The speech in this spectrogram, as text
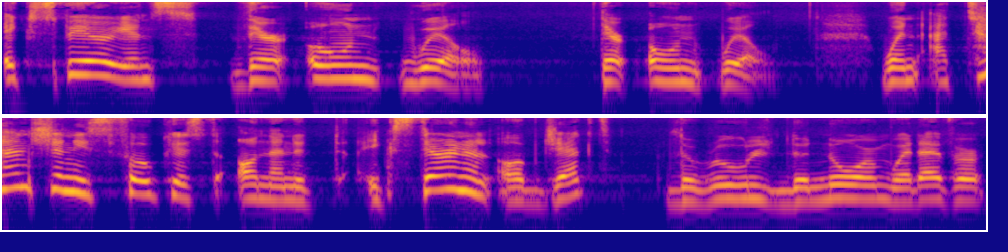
experience their own will, their own will. When attention is focused on an external object, the rule, the norm, whatever.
